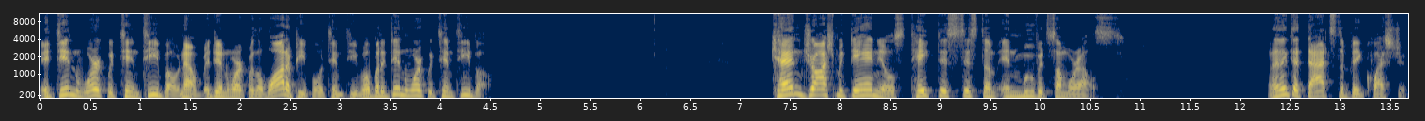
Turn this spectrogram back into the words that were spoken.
It didn't work with Tim Tebow. Now, it didn't work with a lot of people with Tim Tebow, but it didn't work with Tim Tebow. Can Josh McDaniels take this system and move it somewhere else? And I think that that's the big question.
